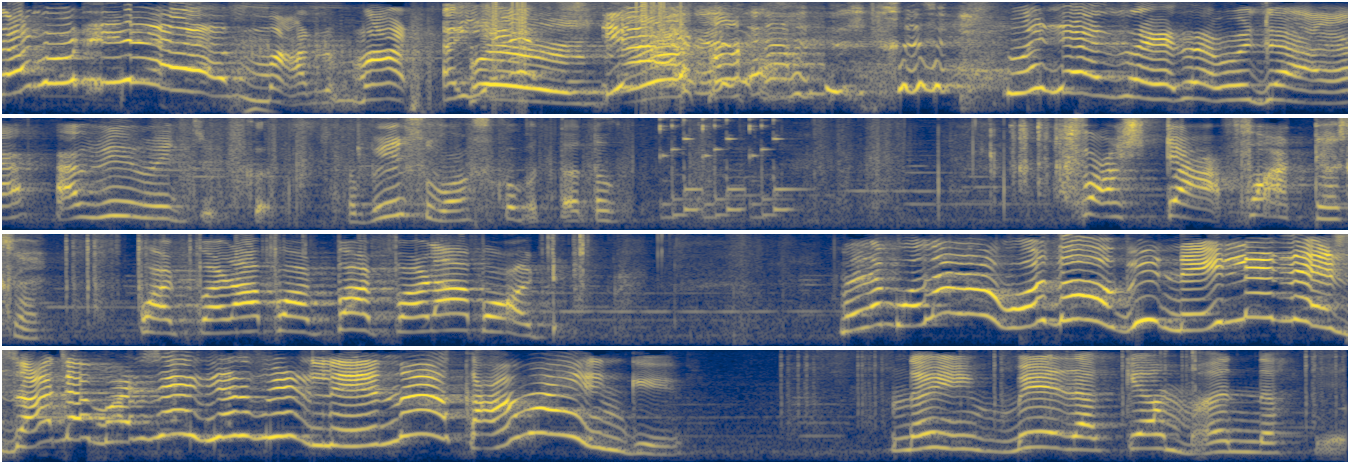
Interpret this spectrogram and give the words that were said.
ज़रूरी है। मार मार! मुझे ऐसे समझ आया। अभी मैं अभी इस बॉस को बताता हूँ। फास्ट फास्ट से। पट पड़ा पट पट पड़ा पट मैंने बोला ना वो तो अभी नहीं लेने ज़्यादा मर जाएँगे फिर लेना काम नहीं मेरा क्या मानना है।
